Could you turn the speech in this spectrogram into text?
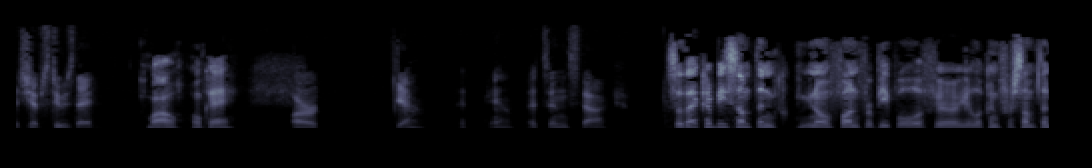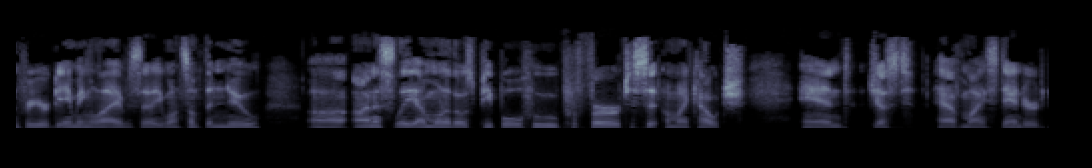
It ships Tuesday, Wow. Okay. or yeah, it, yeah, it's in stock. So that could be something, you know, fun for people if you're, you're looking for something for your gaming lives. Uh, you want something new. Uh, honestly, I'm one of those people who prefer to sit on my couch and just have my standard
